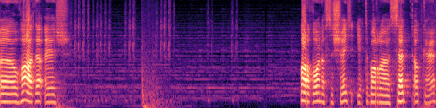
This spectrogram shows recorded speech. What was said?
آه وهذا إيش؟ برضو نفس الشيء يعتبر سد. okay.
